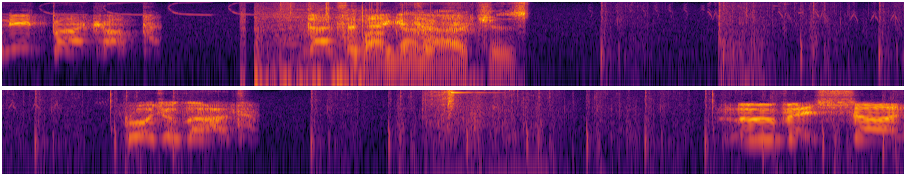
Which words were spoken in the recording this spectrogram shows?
Need backup. That's a Bomb down negative. at arches. Roger that. Move it, son.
